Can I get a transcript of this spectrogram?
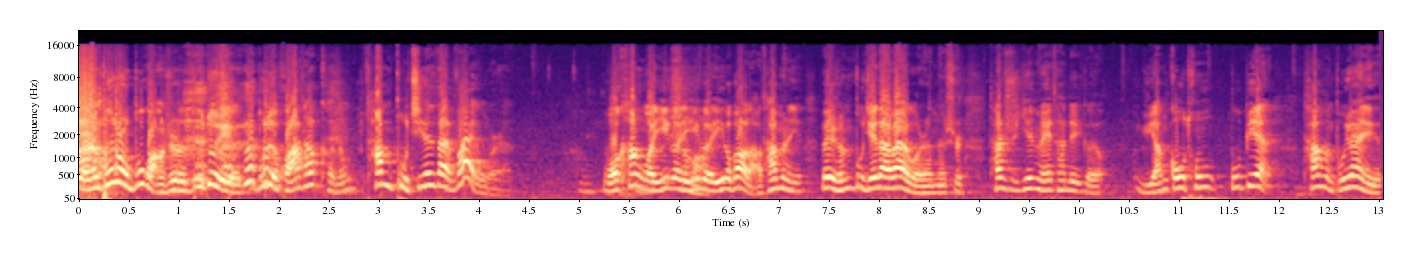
本人不是不光是不对不对华，他可能他们不接待外国人。我看过一个一个一个报道，他们为什么不接待外国人呢？是他是因为他这个语言沟通不便，他们不愿意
